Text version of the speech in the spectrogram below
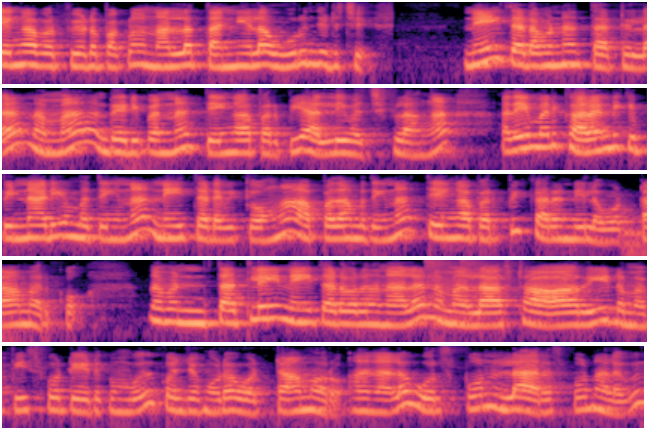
தேங்காய் பர்ஃபியோட பக்கம் நல்லா தண்ணியெல்லாம் உறிஞ்சிடுச்சு. நெய் தடவின தட்டில் நம்ம ரெடி பண்ண தேங்காய் பருப்பியை அள்ளி வச்சுக்கலாங்க. அதே மாதிரி கரண்டிக்கு பின்னாடியும் பார்த்திங்கன்னா நெய் தடவிக்கோங்க. அப்போ தான் பார்த்திங்கன்னா தேங்காய் பருப்பி கரண்டியில் ஒட்டாமல் இருக்கும். நம்ம தட்டிலையும் நெய் தடவுறதுனால நம்ம லாஸ்ட்டாக ஆறி நம்ம பீஸ் போட்டு எடுக்கும்போது கொஞ்சம் கூட ஒட்டாமல் வரும். அதனால் ஒரு ஸ்பூன் இல்லை அரை ஸ்பூன் அளவு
